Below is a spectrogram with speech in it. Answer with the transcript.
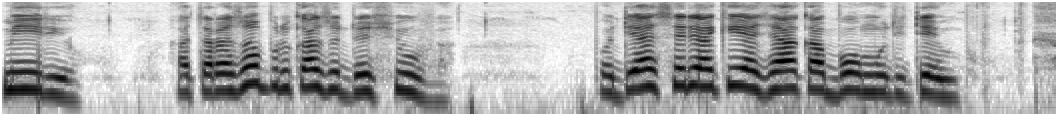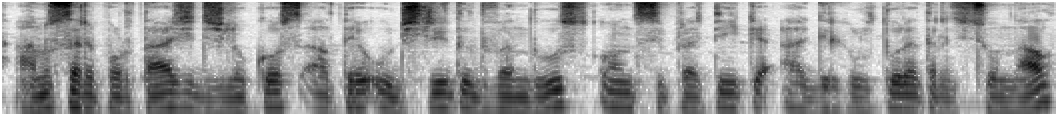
milho. Atrasou por causa da chuva. Podia ser aqui, já acabou muito tempo. A nossa reportagem deslocou-se até o distrito de Vandus, onde se pratica a agricultura tradicional.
